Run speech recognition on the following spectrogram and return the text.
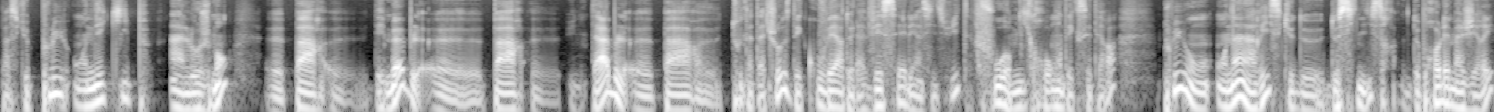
parce que plus on équipe un logement euh, par euh, des meubles, par une table, par tout un tas de choses, des couverts, de la vaisselle et ainsi de suite, four, micro-ondes, etc., plus on, a un risque de, de sinistre, de problèmes à gérer,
